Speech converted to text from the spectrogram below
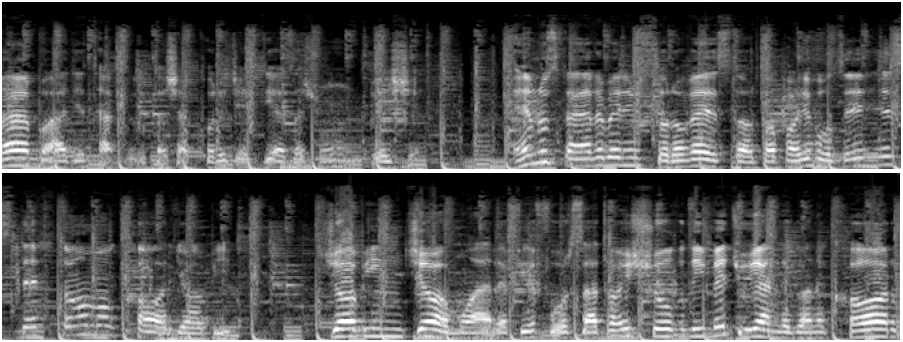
و باید یه تقدیر و تشکر جدی ازشون بشه. امروز قراره بریم سراغ استارتاپ های حوزه استخدام و کاریابی. جابینجا معرفی فرصت های شغلی به جویندگان کار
